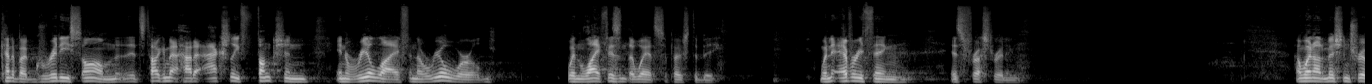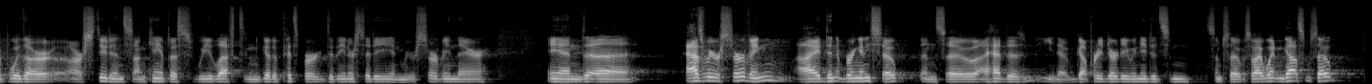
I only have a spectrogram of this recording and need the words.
kind of a gritty psalm. It's talking about how to actually function in real life, in the real world, when life isn't the way it's supposed to be, when everything is frustrating. I went on a mission trip with our, our students on campus. We left and go to Pittsburgh to the inner city, and we were serving there. And uh, as we were serving, I didn't bring any soap, and so I had to, you know, got pretty dirty. We needed some some soap, so I went and got some soap.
